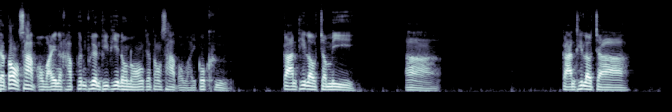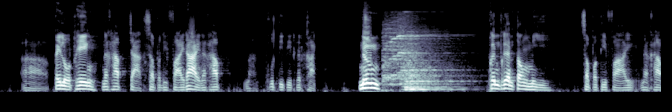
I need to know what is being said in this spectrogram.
จะต้องทราบเอาไว้นะครับ เพื่อนๆพี่ๆน้องๆ จะต้องทราบเอาไว้ก็คือ การที่เราจะมีการที่เราจะาไปโหลดเพลงนะครับจาก Spotify ได้นะครับพูดติดๆกันขัดหนึ่งเพื่อนๆต้องมี Spotify นะครับ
